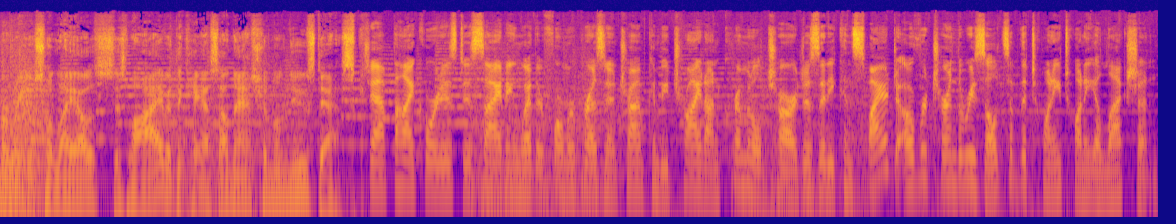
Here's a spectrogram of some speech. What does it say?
Maria Shilaos is live at the KSL National News Desk. Jeff, the High Court is deciding whether former President Trump can be tried on criminal charges that he conspired to overturn the results of the 2020 election.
